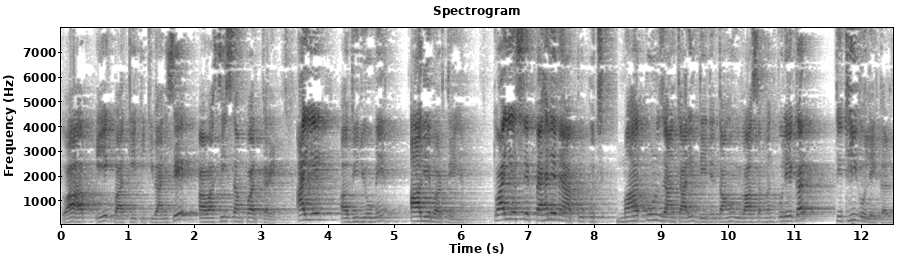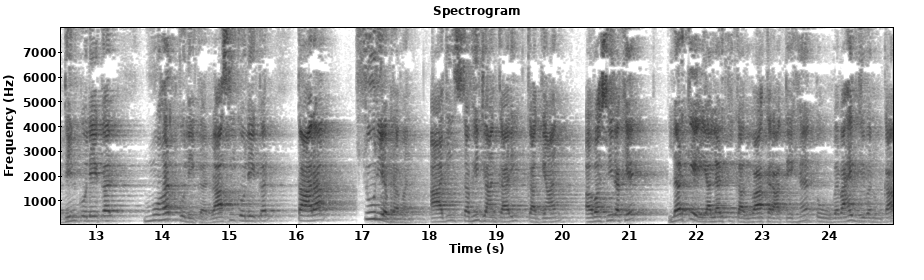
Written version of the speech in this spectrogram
तो आप एक बार केपी की वाणी से अवश्य संपर्क करें। आइए अब वीडियो में आगे बढ़ते हैं। तो आइए उससे पहले मैं आपको कुछ महत्वपूर्ण जानकारी दे देता हूँ विवाह संबंध को लेकर, तिथि को लेकर, दिन को लेकर मुहूर्त को लेकर, राशि को लेकर, तारा, सूर्य भ्रमण आदि सभी जानकारी का ज्ञान अवश्य रखे। लड़के या लड़की का विवाह कराते हैं तो वैवाहिक जीवन उनका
